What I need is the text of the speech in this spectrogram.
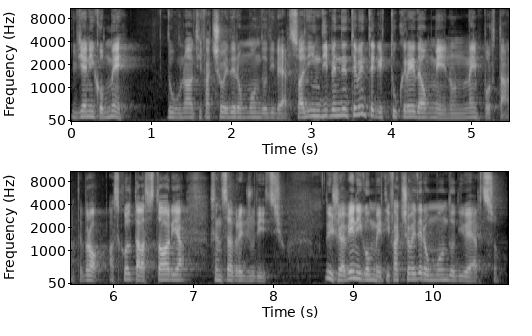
vieni con me, tu no, ti faccio vedere un mondo diverso, indipendentemente che tu creda o meno, non è importante, però ascolta la storia senza pregiudizio. Lui diceva vieni con me, ti faccio vedere un mondo diverso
